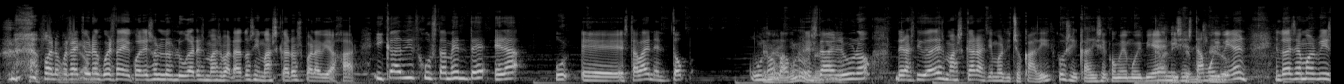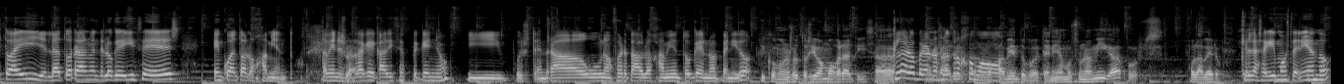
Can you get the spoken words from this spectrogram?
Bueno, pues ha hecho una encuesta de cuáles son los lugares más baratos y más caros para viajar. Y Cádiz justamente era, eh, estaba en el top uno, En vamos, uno, en está en el uno de las ciudades más caras. Y hemos dicho Cádiz, pues sí, Cádiz se come muy bien Cádiz y se está muy ido. bien. Entonces hemos visto ahí y el dato realmente lo que dice es en cuanto a alojamiento. También es Claro. verdad que Cádiz es pequeño y pues tendrá una oferta de alojamiento que no es venidor. Y como nosotros íbamos gratis a, Claro, pero a nosotros Cádiz, como- alojamiento porque teníamos una amiga, pues hola Vero. que la seguimos teniendo.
